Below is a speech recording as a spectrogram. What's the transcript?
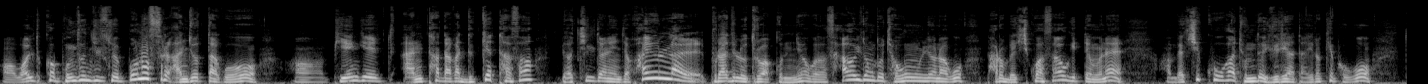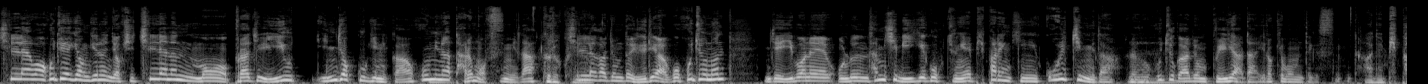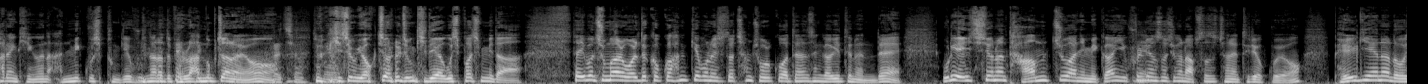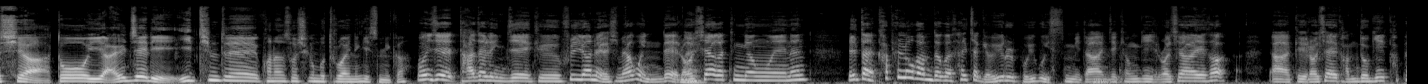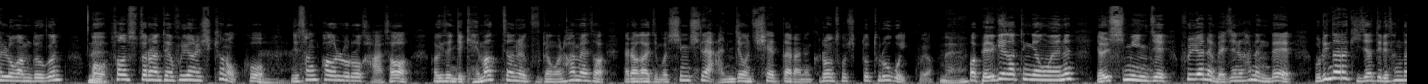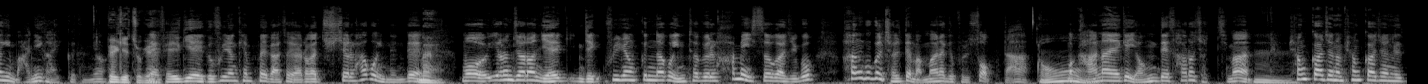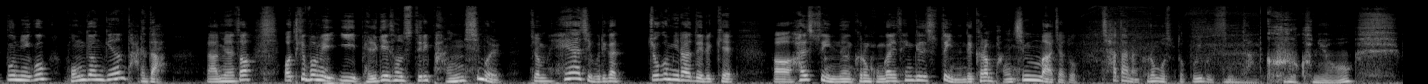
어, 월드컵 본선 진출 보너스를 안 줬다고 어, 비행기에 안 타다가 늦게 타서 며칠 전에 이제 화요일 날 브라질로 들어왔거든요. 그래서 사흘 정도 적응 훈련하고 바로 멕시코와 싸우기 때문에 어, 멕시코가 좀 더 유리하다 이렇게 보고 칠레와 호주의 경기는 역시 칠레는 뭐 브라질 이웃 인접국이니까 홈이나 다름 없습니다. 그렇군요. 칠레가 좀 더 유리하고 호주는 이제 이번에 오른 32개국 중에 피파 랭킹이 꼴찌입니다. 그래서 호주가 좀 불리하다 이렇게 보면 되겠습니다. 아니 피파 랭킹은 안 믿고 싶은 게 우리나라도 별로 안 높잖아요. 그렇죠. 좀 이렇게 좀 역전을 좀 기대하고 싶어집니다. 자 이번 주말 월드컵과 함께 보내셔도 참 좋을 것 같다는 생각이 드는데 우리 H조는 다음 주 아닙니까? 이 훈련 소식은 앞서서 전해드렸고요. 벨기에나 러시아 또 이 알제리 이 팀들에 관한 소식은 뭐 들어와 있는 게 있습니까? 뭐 이제 다들 이제 그 훈련을 열심히 하고 있는데 러시아 같은 경우에는 일단 카펠로 감독은 살짝 여유를 보이고 있습니다. 이제 경기 러시아에서 아, 그 러시아의 감독이 카펠로 감독은 뭐 네. 선수들한테 훈련을 시켜놓고 음. 이제 상파울루로 가서 거기서 이제 개막전을 구경을 하면서 여러 가지 뭐 심신의 안정을 취했다라는 그런 소식도 들어오고 있고요. 네. 뭐 벨기에 같은 경우에는 열심히 이제 훈련에 매진을 하는데 우리나라 기자들이 상당히 많이 가 있거든요. 벨기에 쪽에. 네, 벨기에 그 훈련 캠프에 가서 여러 가지 취재를 하고 있는데 네. 뭐 이런저런 예 이제 훈련 끝나고 인터뷰를 함에 있어 가지고 한국을 절대 만만하게 볼 수 없다. 오. 뭐 가나에게 0대 4로 졌지만 음. 평가전은 평가전일 뿐이고 본 경기는 다르다. 라면서 어떻게 보면 이 벨기에 선수들이 방심을 좀 해야지 우리가 조금이라도 이렇게 어, 할 수 있는 그런 공간이 생길 수도 있는데 그런 방심마저도 차단한 그런 모습도 보이고 있습니다. 그렇군요.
